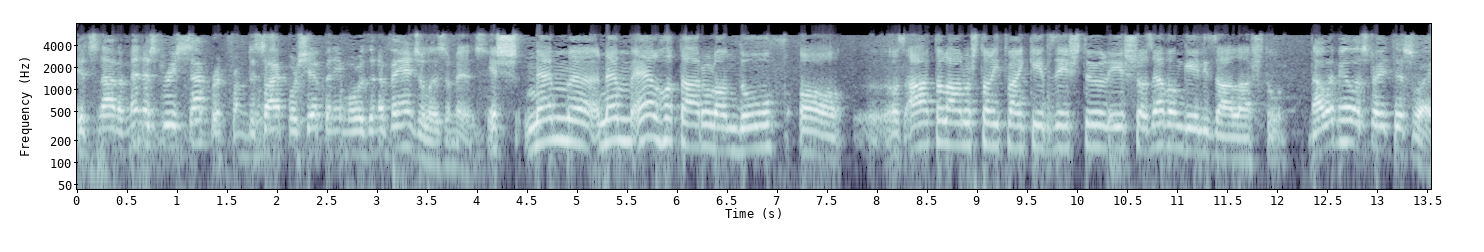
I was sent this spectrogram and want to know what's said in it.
It's not a ministry separate from discipleship any more than evangelism is. És nem, nem elhatárolandó a, az általános tanítványképzéstől és az evangélizálástól. Now let me illustrate this way.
